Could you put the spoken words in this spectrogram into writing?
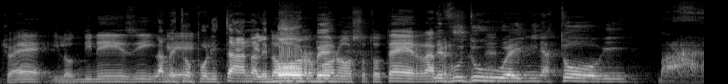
cioè i londinesi La che- metropolitana, che le bombe, sottoterra. le per- voodoo, i minatori. Bah,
